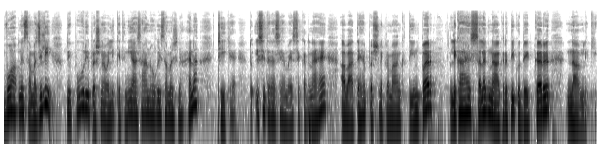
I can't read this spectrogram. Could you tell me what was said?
वो आपने समझ ली। तो ये पूरी प्रश्नावली कितनी आसान हो गई समझना, है ना? ठीक है तो इसी तरह से हमें इसे करना है। अब आते हैं प्रश्न क्रमांक तीन पर। लिखा है, संलग्न आकृति को देखकर नाम लिखी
